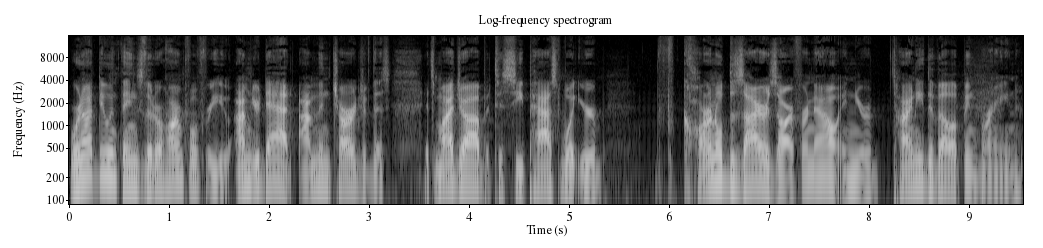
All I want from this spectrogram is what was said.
We're not doing things that are harmful for you. I'm your dad. I'm in charge of this. It's my job to see past what your carnal desires are for now in your tiny developing brain.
